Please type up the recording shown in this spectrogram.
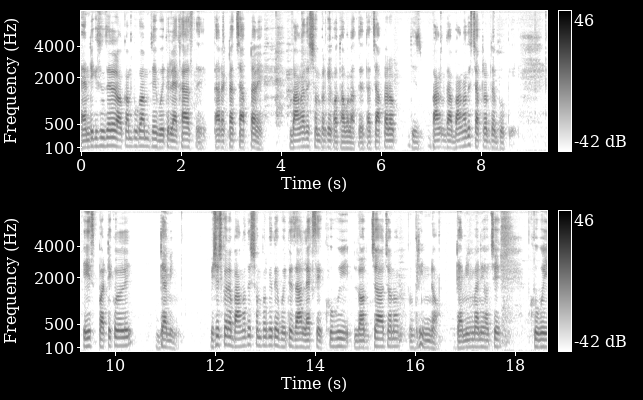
হেনরি কিসেঞ্জারের অকাম কুকাম যে বইতে লেখা আছে, তার একটা চ্যাপ্টারে বাংলাদেশ সম্পর্কে কথা বলা আছে। The chapter of this the Bangladesh chapter of the book is particularly damning বিশেষ করে বাংলাদেশ সম্পর্কে বইতে যা লেখছে, খুবই লজ্জাজনক, ঘৃণ্য। ড্যামিং মানে হচ্ছে খুবই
